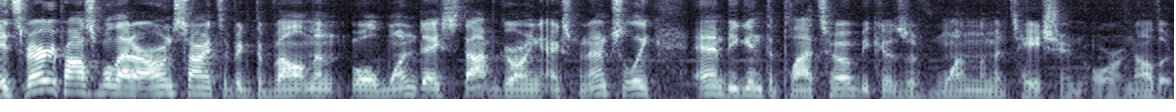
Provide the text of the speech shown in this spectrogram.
It's very possible that our own scientific development will one day stop growing exponentially and begin to plateau because of one limitation or another.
